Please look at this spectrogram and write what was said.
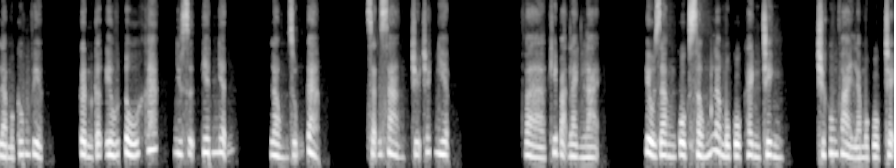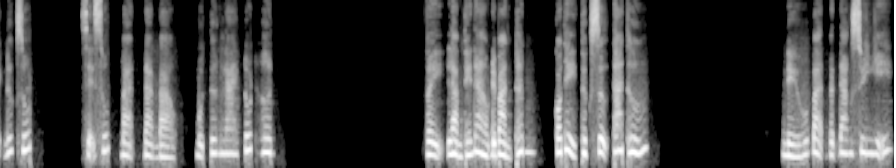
là một công việc cần các yếu tố khác như sự kiên nhẫn, lòng dũng cảm, sẵn sàng chịu trách nhiệm. Và khi bạn lành lại, hiểu rằng cuộc sống là một cuộc hành trình chứ không phải là một cuộc chạy nước rút sẽ giúp bạn đảm bảo một tương lai tốt hơn vậy làm thế nào để bản thân có thể thực sự tha thứ? Nếu bạn vẫn đang suy nghĩ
